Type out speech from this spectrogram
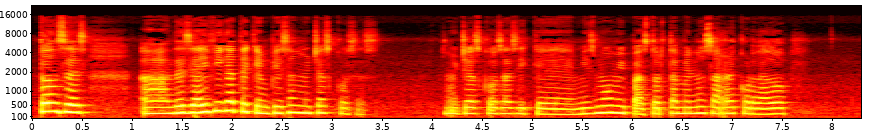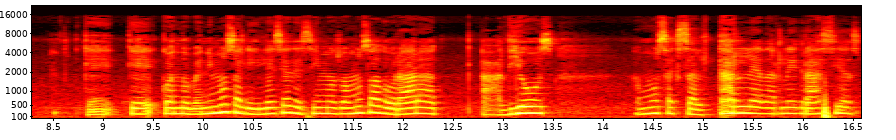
Entonces, Ah, desde ahí fíjate que empiezan muchas cosas, muchas cosas y que mismo mi pastor también nos ha recordado que, que cuando venimos a la iglesia decimos vamos a adorar a, a Dios, vamos a exaltarle, a darle gracias,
